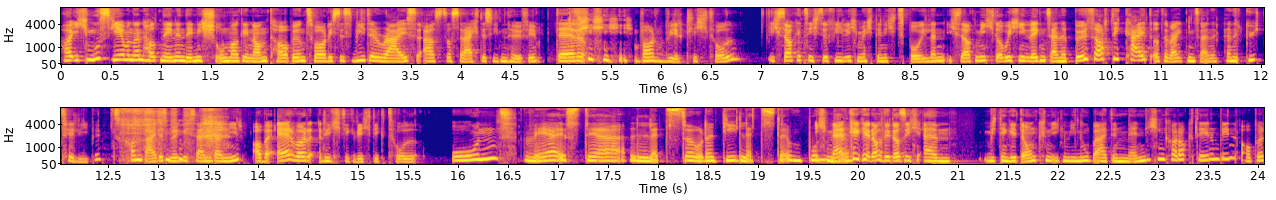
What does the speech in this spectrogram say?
Ah, ich muss jemanden halt nennen, den ich schon mal genannt habe. Und zwar ist es wieder Rice aus Das Reich der Sieben Höfe. Der war wirklich toll. Ich sage jetzt nicht so viel, ich möchte nicht spoilern. Ich sage nicht, ob ich ihn wegen seiner Bösartigkeit oder wegen seiner, seiner Güte liebe. Das kann beides möglich sein bei mir. Aber er war richtig, richtig toll. Und wer ist der Letzte oder die Letzte im Bunde? Ich merke gerade, dass ich ähm, mit den Gedanken irgendwie nur bei den männlichen Charakteren bin, aber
